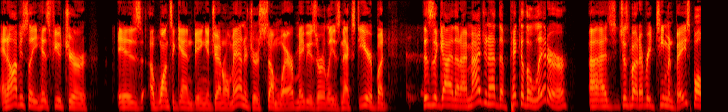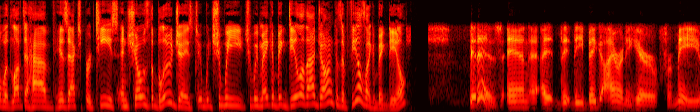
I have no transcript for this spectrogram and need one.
And obviously his future is uh, once again being a general manager somewhere, maybe as early as next year. But this is a guy that I imagine had the pick of the litter. Uh, as just about every team in baseball would love to have his expertise, and chose the Blue Jays. Should we should we make a big deal of that, John? Because it feels like a big deal. It is, and uh, the the big irony here for me,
